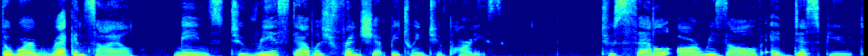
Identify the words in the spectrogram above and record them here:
The word reconcile means to reestablish friendship between two parties, to settle or resolve a dispute,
